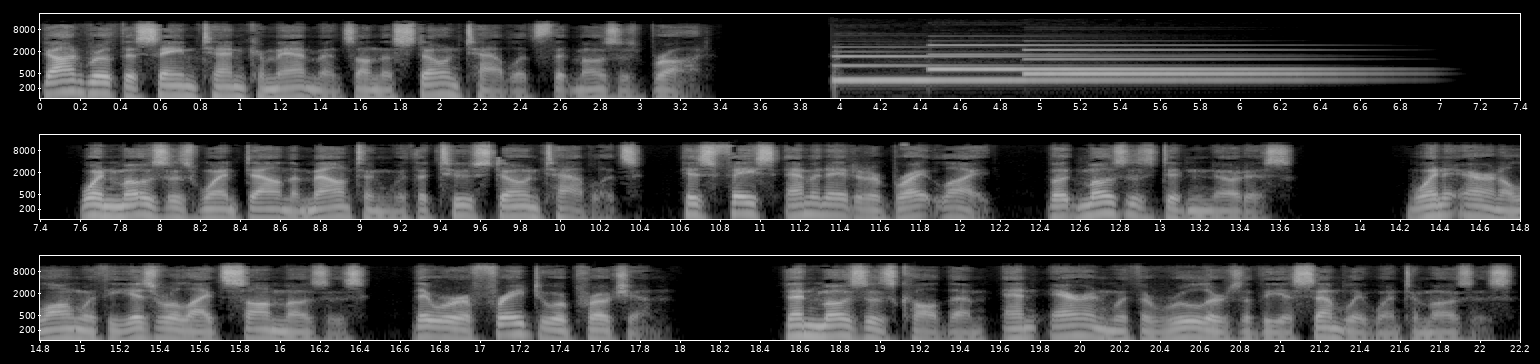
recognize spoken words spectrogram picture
God wrote the same Ten Commandments on the stone tablets that Moses brought. When Moses went down the mountain with the two stone tablets, his face emanated a bright light, but Moses didn't notice. When Aaron along with the Israelites saw Moses, they were afraid to approach him. Then Moses called them, and Aaron with the rulers of the assembly went to Moses.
